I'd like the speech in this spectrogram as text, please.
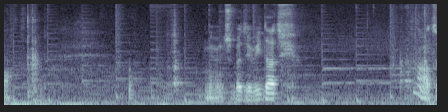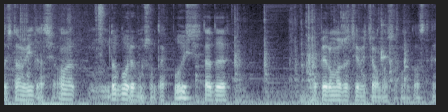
O. Nie wiem, czy będzie widać. No, coś tam widać. One do góry muszą tak pójść, wtedy dopiero możecie wyciągnąć taką kostkę.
